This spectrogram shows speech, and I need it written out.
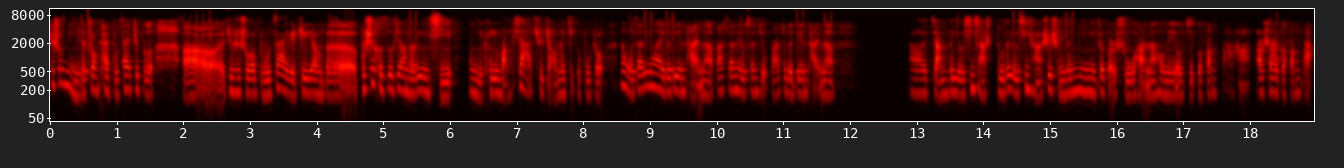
这说明你的状态不在这个，呃，就是说不在这样的，不适合做这样的练习。那你可以往下去找那几个步骤。那我在另外一个电台呢，八三六三九八这个电台呢，啊，讲的有心想读的有心想事成的秘密这本书哈，那后面有几个方法哈，二十二个方法，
